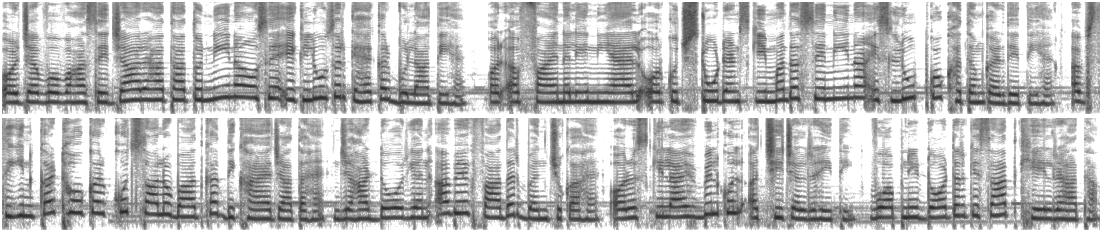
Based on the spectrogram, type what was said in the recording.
और जब वो वहाँ से जा रहा था तो नीना उसे एक लूजर कहकर बुलाती है। और अब फाइनली नियल और कुछ स्टूडेंट्स की मदद से नीना इस लूप को खत्म कर देती है। अब सीन कट होकर कुछ सालों बाद का दिखाया जाता है, जहाँ डोरियन अब एक फादर बन चुका है और उसकी लाइफ बिल्कुल अच्छी चल रही थी। वो अपनी डॉटर के साथ खेल रहा था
